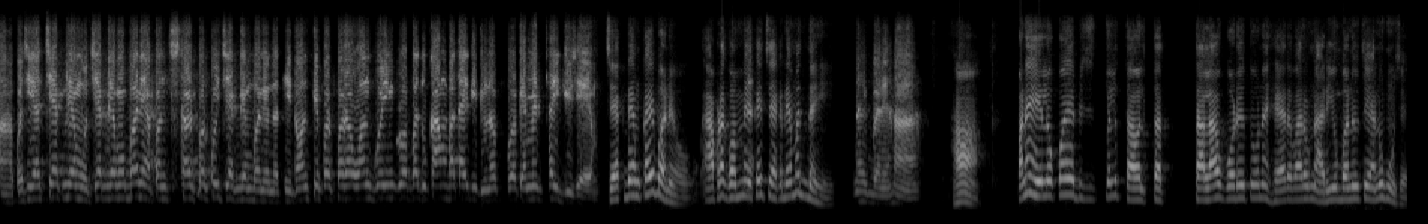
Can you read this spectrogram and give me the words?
હા પછી આ ચેક ડેમો ચેક ડેમો બન્યા પણ સ્થળ પર કોઈ ચેક ડેમ બન્યો નથી. નોન પેપર પર ઓન ગોઈંગ બધું કામ બતાવી દીધું ને પેમેન્ટ થઈ ગયું છે એમ. ચેક ડેમ કઈ બન્યો? આપણા ગામમાં કઈ ચેક ડેમ જ નહીં. નહીં બને હા. હા. પણ એ લોકોએ પેલું તલાવ ગોળ્યું હતું ને હેર વાળું નારિયું બન્યું હતું એનું શું છે?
